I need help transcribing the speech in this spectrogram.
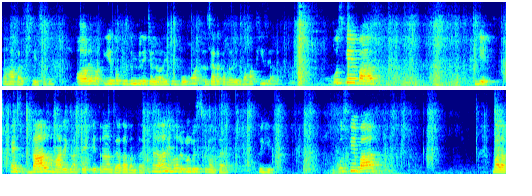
तो हाँ बस ये सब है। और ये तो कुछ दिन भी नहीं चलने वाला, क्योंकि बहुत ज़्यादा कपड़े हो जाते बहुत ही ज़्यादा। उसके बाद ये गाइस दाल हमारे घर पे इतना ज़्यादा बनता है। इतना ज़्यादा नहीं मतलब रेगुलर बेसिस पे बनता है। तो ये। उसके बाद बादाम।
